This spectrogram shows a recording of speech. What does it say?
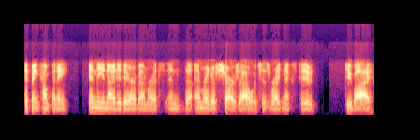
shipping company in the United Arab Emirates in the Emirate of Sharjah, which is right next to Dubai.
